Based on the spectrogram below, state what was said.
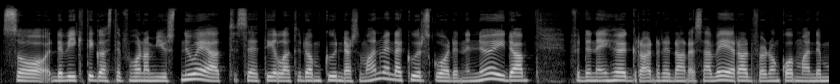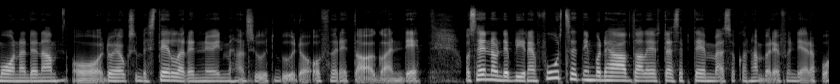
Så det viktigaste för honom just nu är att se till att de kunder som använder kursgården är nöjda, för den är i hög grad redan reserverad för de kommande månaderna och då är också beställaren nöjd med hans utbud och företagande. Och sen om det blir en fortsättning på det här avtalet efter september så kan han börja fundera på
